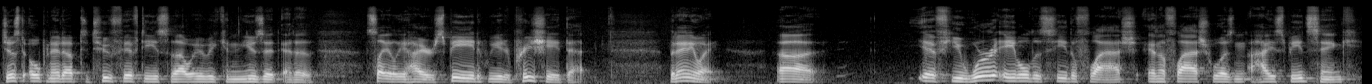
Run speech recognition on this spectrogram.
Just open it up to 250 so that way we can use it at a slightly higher speed. We'd appreciate that. But anyway, uh, if you were able to see the flash and the flash wasn't high-speed sync,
